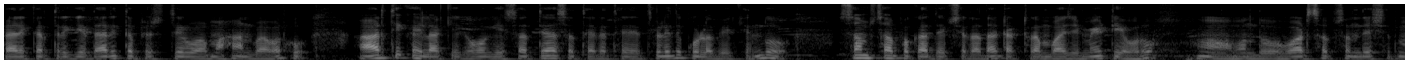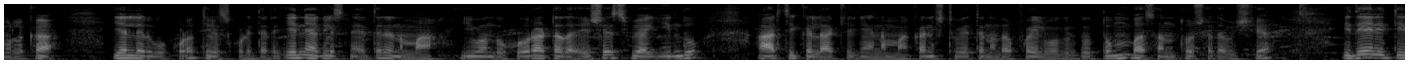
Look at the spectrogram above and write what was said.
ಕಾರ್ಯಕರ್ತರಿಗೆ ದಾರಿ ತಪ್ಪಿಸುತ್ತಿರುವ ಮಹಾನ್ ಭಾವರು ಆರ್ಥಿಕ ಇಲಾಖೆಗೆ ಹೋಗಿ ಸತ್ಯಾಸತ್ಯತೆ ತಿಳಿದುಕೊಳ್ಳಬೇಕೆಂದು ಸಂಸ್ಥಾಪಕ ಅಧ್ಯಕ್ಷರಾದ ಡಾಕ್ಟರ್ ಅಂಬಾಜಿ ಮೇಟಿ ಅವರು ಒಂದು ವಾಟ್ಸಪ್ ಸಂದೇಶದ ಮೂಲಕ ಎಲ್ಲರಿಗೂ ಕೂಡ ತಿಳಿಸ್ಕೊಡಿದ್ದಾರೆ. ಏನೇ ಆಗಲಿ ಸ್ನೇಹಿತರೆ, ನಮ್ಮ ಈ ಒಂದು ಹೋರಾಟದ ಯಶಸ್ವಿಯಾಗಿ ಇಂದು ಆರ್ಥಿಕ ಇಲಾಖೆಗೆ ನಮ್ಮ ಕನಿಷ್ಠ ವೇತನದ ಫೈಲ್ ಹೋಗಿರೋದು ತುಂಬ ಸಂತೋಷದ ವಿಷಯ. ಇದೇ ರೀತಿ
